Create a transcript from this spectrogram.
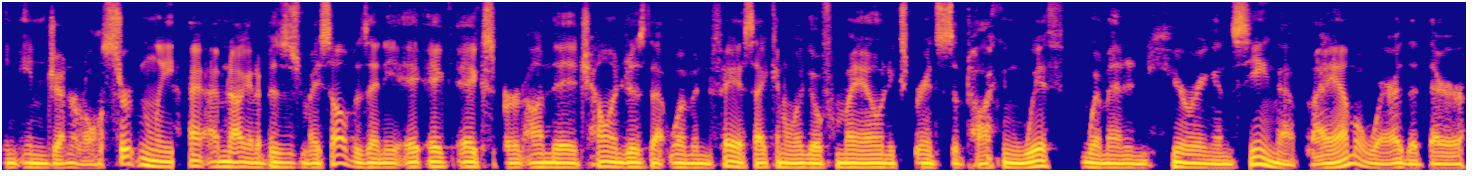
in, in general. Certainly, I, am not going to position myself as any a, a, expert on the challenges that women face. I can only go from my own experiences of talking with women and hearing and seeing that. But I am aware that there,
